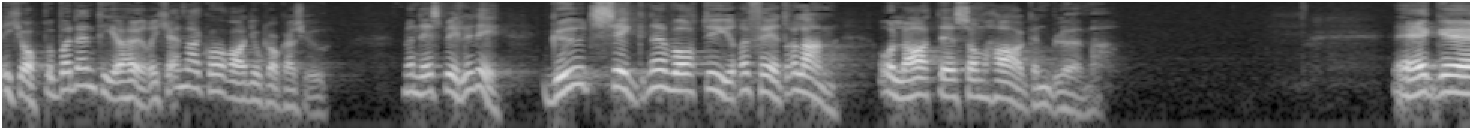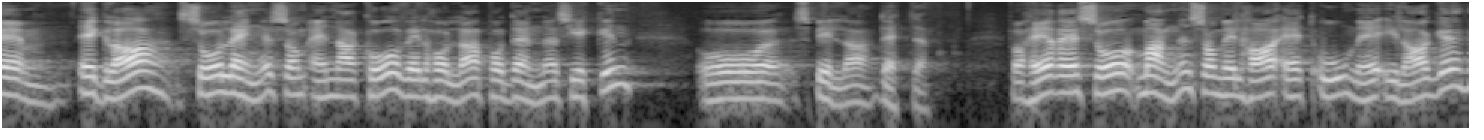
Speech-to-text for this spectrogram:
De er ikke oppe på den tida, hører ikke NRK radio klokka sju. Men det spiller de. Gud signe vårt dyre fedreland, og la det som hagen bløme. Jeg eh, er glad så lenge som NRK vil holde på denne skikken og spille dette. For her er så mange som vil ha et ord med i laget.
